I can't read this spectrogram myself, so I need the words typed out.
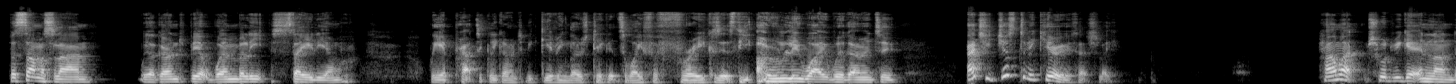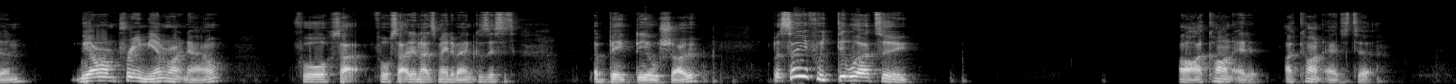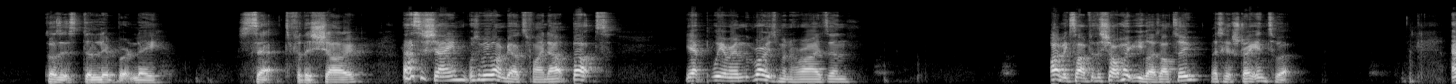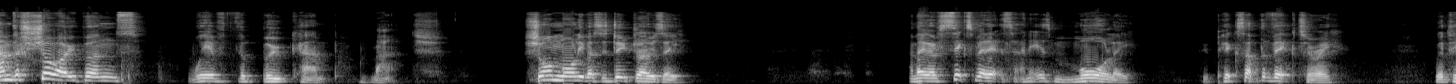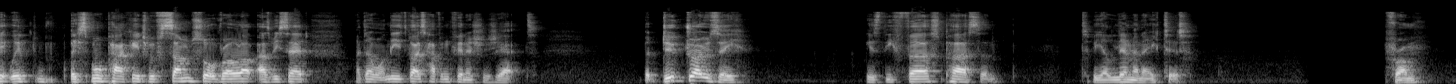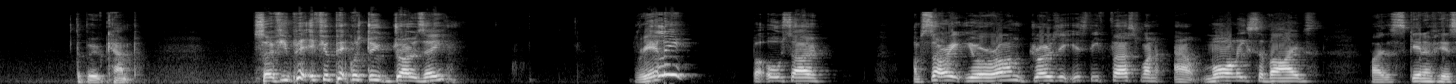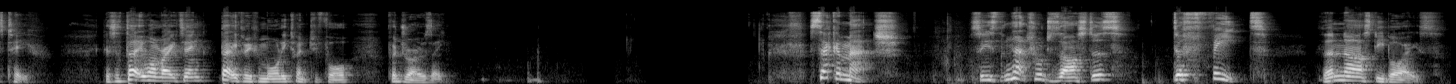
for SummerSlam, we are going to be at Wembley Stadium. We are practically going to be giving those tickets away for free because it's the only way we're going to. Actually, just to be curious, actually, how much would we get in London? We are on premium right now for Sat- for Saturday night's main event because this is a big deal show. But say if we were to. Oh, I can't edit. I can't edit it because it's deliberately set for the show. That's a shame. We won't be able to find out. But yep, we're in the Rosemont Horizon. I'm excited for the show. I hope you guys are too. Let's get straight into it. And the show opens with the boot camp match. Sean Morley versus Duke Droese. And they go six minutes, and it is Morley who picks up the victory with with a small package with some sort of roll up. As we said, I don't want these guys having finishes yet. But Duke Droese is the first person to be eliminated from the boot camp. So if you pick, if your pick was Duke Droese, really? But also, I'm sorry, you were wrong. Droese is the first one out. Morley survives by the skin of his teeth. It's a 31 rating, 33 for Morley, 24 for Droese. Second match sees the Natural Disasters defeat the Nasty Boys.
